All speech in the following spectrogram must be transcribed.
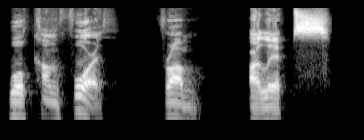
will come forth from our lips.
